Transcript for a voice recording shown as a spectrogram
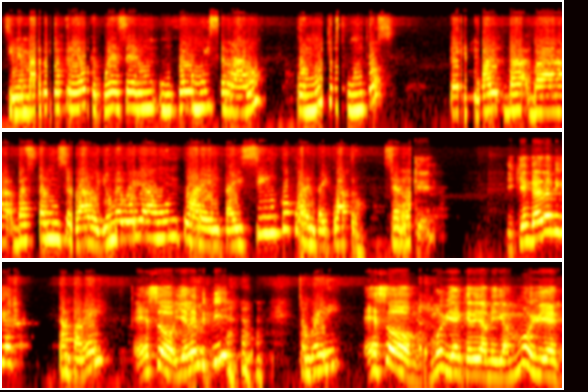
Sin embargo, yo creo que puede ser un, juego muy cerrado, con muchos puntos, pero igual va, a estar muy cerrado. Yo me voy a un 45-44. Cerrado. ¿Y quién gana, amiga? Tampa Bay. Eso, ¿y el MVP? Tom Brady. Eso, muy bien, querida amiga, muy bien.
